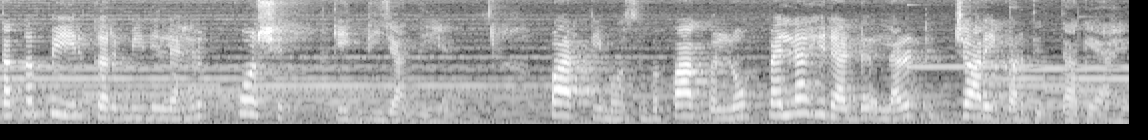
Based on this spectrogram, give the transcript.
ਤਾਂ ਗੰਭੀਰ ਗਰਮੀ ਦੀ ਲਹਿਰ ਘੋਸ਼ਿਤ ਕੀਤੀ ਜਾਂਦੀ ਹੈ ਭਾਰਤੀ ਮੌਸਮ ਵਿਭਾਗ ਵੱਲੋਂ ਪਹਿਲਾਂ ਹੀ ਰੈੱਡ ਅਲਰਟ ਜਾਰੀ ਕਰ ਦਿੱਤਾ ਗਿਆ ਹੈ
